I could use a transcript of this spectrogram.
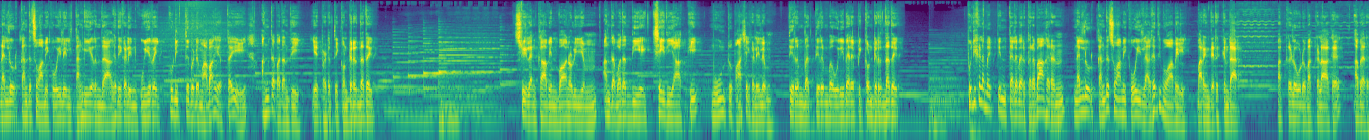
நல்லூர் கந்தசுவாமி கோயிலில் தங்கியிருந்த அகதிகளின் உயிரை குடித்துவிடும் அபாயத்தை அந்த வதந்தி ஏற்படுத்திக் கொண்டிருந்தது. ஸ்ரீலங்காவின் வானொலியும் அந்த வதந்தியை செய்தியாக்கி மூன்று பாஷைகளிலும் திரும்ப திரும்ப ஒலிபரப்பிக் கொண்டிருந்தது. புலிகளமைப்பின் தலைவர் பிரபாகரன் நல்லூர் கந்தசுவாமி கோயில் அகதி முகாமில் மறைந்திருக்கின்றார். மக்களோடு மக்களாக அவர்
